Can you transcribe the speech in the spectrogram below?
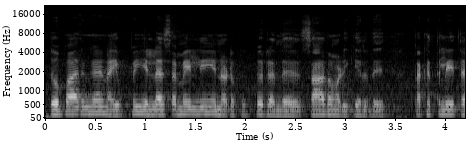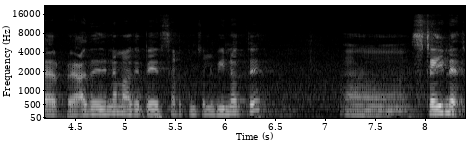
இதோ பாருங்கள் நான் இப்போ எல்லா சமையல்லையும் என்னோடய குக்கர் அந்த சாதம் வடிக்கிறது பக்கத்துலேயே தான் இருப்பேன். அது என்னம்மா அது பேர் சடக்குன்னு சொல்லி. வினோத்து ஸ்டெய்னர்.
